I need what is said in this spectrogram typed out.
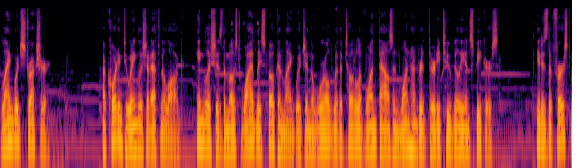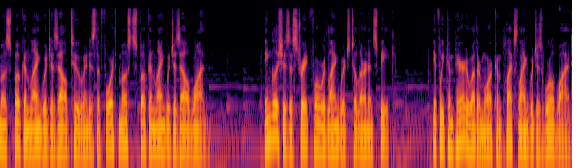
Language structure According to English at Ethnologue, English is the most widely spoken language in the world with a total of 1,132 billion speakers. It is the first most spoken language as L2 and is the fourth most spoken language as L1. English is a straightforward language to learn and speak. If we compare to other more complex languages worldwide,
